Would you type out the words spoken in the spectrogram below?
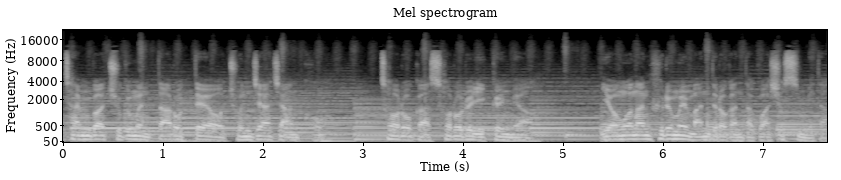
삶과 죽음은 따로 떼어 존재하지 않고 서로가 서로를 이끌며 영원한 흐름을 만들어 간다고 하셨습니다.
